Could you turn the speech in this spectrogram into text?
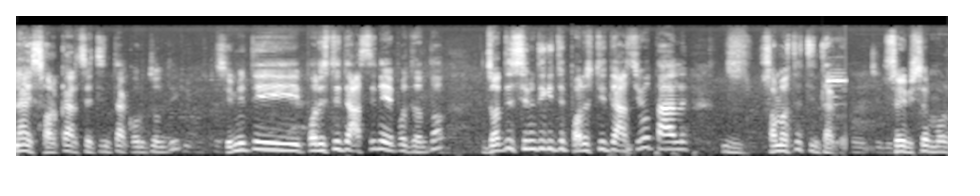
ନାଇଁ ସରକାର ସେ ଚିନ୍ତା କରୁଛନ୍ତି। ସେମିତି ପରିସ୍ଥିତି ଆସିନି ଏପର୍ଯ୍ୟନ୍ତ ଯଦି ସେମିତି କିଛି ପରିସ୍ଥିତି ଆସିବ ତାହେଲେ ସମସ୍ତେ ଚିନ୍ତା କରିବେ ସେ ବିଷୟରେ ମୋର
